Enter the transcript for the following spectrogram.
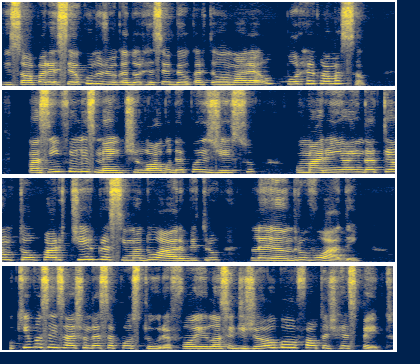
e só apareceu quando o jogador recebeu o cartão amarelo por reclamação. Mas infelizmente, logo depois disso, o Marinho ainda tentou partir para cima do árbitro Leandro Voaden. O que vocês acham dessa postura? Foi lance de jogo ou falta de respeito?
